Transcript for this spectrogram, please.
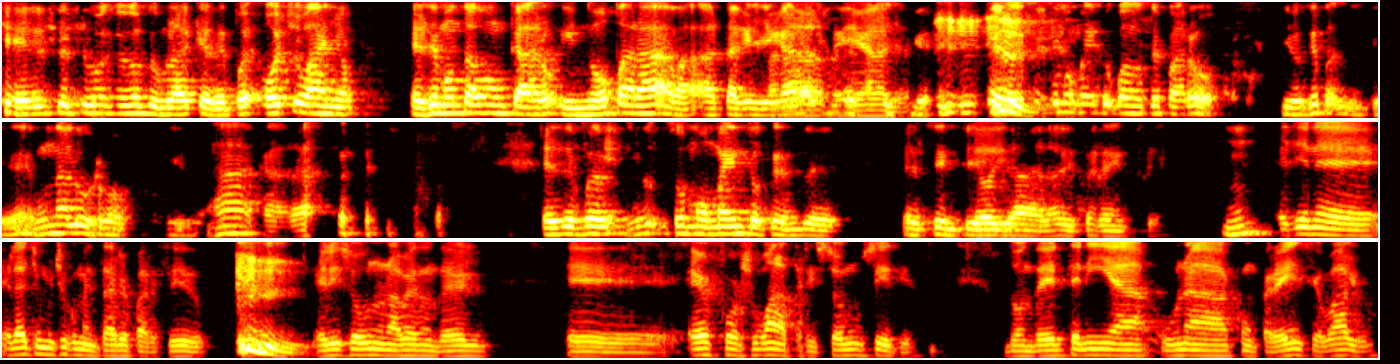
que él se tuvo que acostumbrar que después de ocho años él se montaba en un carro y no paraba hasta que llegara. Pero en ese momento cuando se paró, digo, ¿qué pasa? Es una luz roja. Y ah, carajo. Ese fue, son momentos que él sintió ya la diferencia. ¿Mm? Él, tiene, él ha hecho muchos comentarios parecidos. él hizo uno una vez donde él, eh, Air Force One aterrizó en un sitio donde él tenía una conferencia o algo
